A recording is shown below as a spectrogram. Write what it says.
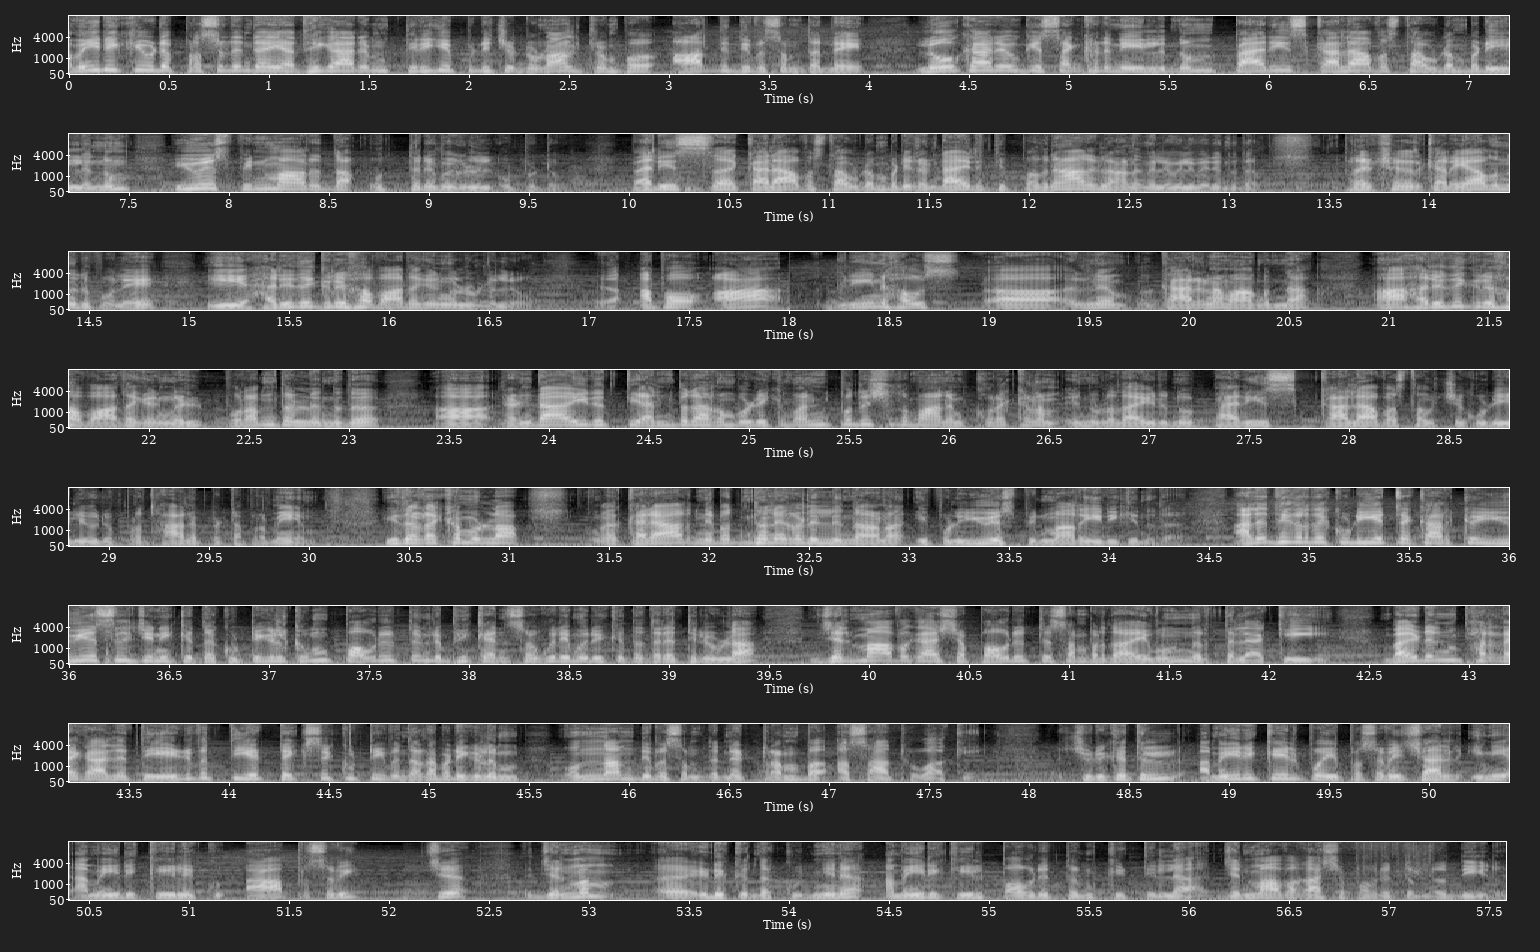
അമേരിക്കയുടെ പ്രസിഡന്റായി അധികാരം തിരികെ പിടിച്ച ഡൊണാൾഡ് ട്രംപ് ആദ്യ ദിവസം തന്നെ ലോകാരോഗ്യ സംഘടനയിൽ നിന്നും പാരീസ് കാലാവസ്ഥാ ഉടമ്പടിയിൽ നിന്നും യു എസ് പിന്മാറുന്ന ഉത്തരവുകളിൽ ഒപ്പിട്ടു. പാരീസ് കാലാവസ്ഥാ ഉടമ്പടി രണ്ടായിരത്തി പതിനാറിലാണ് നിലവിൽ വരുന്നത്. പ്രേക്ഷകർക്ക് അറിയാവുന്നതുപോലെ ഈ ഹരിതഗൃഹ വാതകങ്ങളുണ്ടല്ലോ. അപ്പോൾ ആ ഗ്രീൻ ഹൗസ് കാരണമാകുന്ന ആ ഹരിതഗൃഹ വാതകങ്ങൾ പുറംതള്ളുന്നത് രണ്ടായിരത്തി അൻപതാകുമ്പോഴേക്കും അൻപത് ശതമാനം കുറയ്ക്കണം എന്നുള്ളതായിരുന്നു പാരീസ് കാലാവസ്ഥ ഉച്ചകോടിയിലെ ഒരു പ്രധാനപ്പെട്ട പ്രമേയം. ഇതടക്കമുള്ള കരാർ നിബന്ധനകളിൽ നിന്നാണ് ഇപ്പോൾ യു എസ് പിന്മാറിയിരിക്കുന്നത്. അനധികൃത കുടിയേറ്റക്കാർക്ക് യു എസിൽ ജനിക്കുന്ന കുട്ടികൾക്കും പൗരത്വം ലഭിക്കാൻ സൗകര്യമൊരുക്കുന്ന തരത്തിലുള്ള ജന്മാവകാശ പൗരത്വ സമ്പ്രദായവും നിർത്തലാക്കി. ബൈഡൻ ഭരണകാലത്തെ എഴുപത്തിയെട്ട് എക്സിക്യൂട്ടീവ് നടപടികളും ഒന്നാം ദിവസം തന്നെ ട്രംപ് അസാധുവാക്കി. ചുരുക്കത്തിൽ അമേരിക്കയിൽ പോയി പ്രസവിച്ചാൽ ഇനി അമേരിക്കയിലെ ആ പ്രസവിച്ച് ജന്മം എടുക്കുന്ന കുഞ്ഞിന് അമേരിക്കയിൽ പൗരത്വം കിട്ടില്ല. ജന്മാവകാശ പൗരത്വം റദ്ദ് ചെയ്തു.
